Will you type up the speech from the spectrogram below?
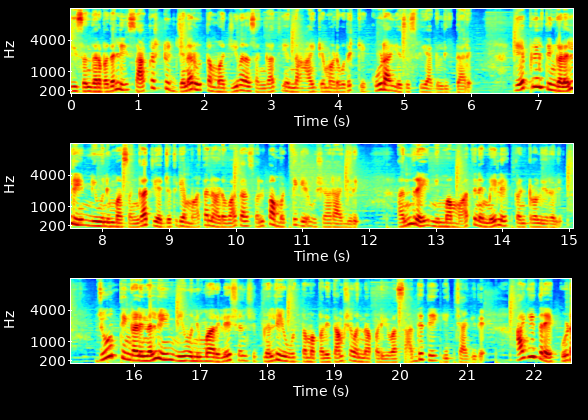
ಈ ಸಂದರ್ಭದಲ್ಲಿ ಸಾಕಷ್ಟು ಜನರು ತಮ್ಮ ಜೀವನ ಸಂಗಾತಿಯನ್ನು ಆಯ್ಕೆ ಮಾಡುವುದಕ್ಕೆ ಕೂಡ ಯಶಸ್ವಿಯಾಗಲಿದ್ದಾರೆ. ಏಪ್ರಿಲ್ ತಿಂಗಳಲ್ಲಿ ನೀವು ನಿಮ್ಮ ಸಂಗಾತಿಯ ಜೊತೆಗೆ ಮಾತನಾಡುವಾಗ ಸ್ವಲ್ಪ ಮಟ್ಟಿಗೆ ಹುಷಾರಾಗಿರಿ. ಅಂದರೆ ನಿಮ್ಮ ಮಾತಿನ ಮೇಲೆ ಕಂಟ್ರೋಲ್ ಇರಲಿ. ಜೂನ್ ತಿಂಗಳಿನಲ್ಲಿ ನೀವು ನಿಮ್ಮ ರಿಲೇಷನ್ಶಿಪ್ನಲ್ಲಿ ಉತ್ತಮ ಫಲಿತಾಂಶವನ್ನು ಪಡೆಯುವ ಸಾಧ್ಯತೆ ಹೆಚ್ಚಾಗಿದೆ. ಹಾಗಿದ್ದರೆ ಕೂಡ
